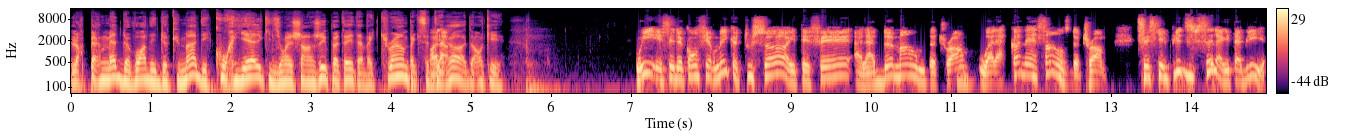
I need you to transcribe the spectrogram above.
leur permettre de voir des documents, des courriels qu'ils ont échangés peut-être avec Trump, etc. Donc, oui, et c'est de confirmer que tout ça a été fait à la demande de Trump ou à la connaissance de Trump. C'est ce qui est le plus difficile à établir.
